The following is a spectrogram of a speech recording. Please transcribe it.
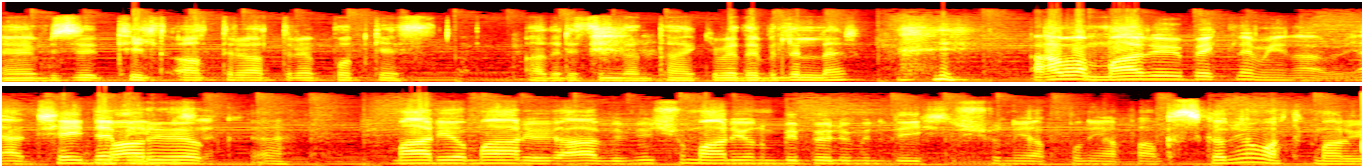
Ee, bizi tilt alt tire alt tire podcast adresinden takip edebilirler. Ama Mario'yu beklemeyin abi. Yani şey demeyin Mario bize. yok. Heh. Mario Mario abi şu Mario'nun bir bölümünü değiştir şunu yap bunu yap falan. Kıskanıyorum artık Mario'yu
